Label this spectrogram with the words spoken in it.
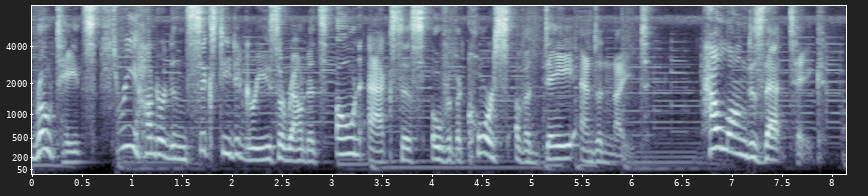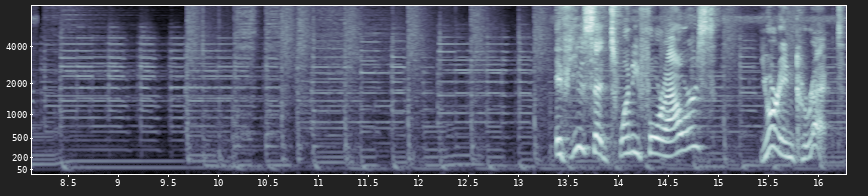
rotates 360 degrees around its own axis over the course of a day and a night. How long does that take? If you said 24 hours, you're incorrect.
